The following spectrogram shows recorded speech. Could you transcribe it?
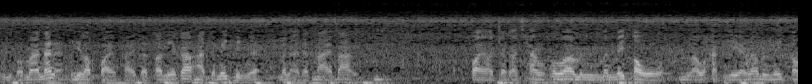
อยู่ประมาณนั้นที่เราปล่อยไป แต่ตอนนี้ก็อาจจะไม่ถึงอะมันอาจจะตายบ้าง ปล่อยออกจากกระชังเพราะว่ามันมันไม่โตเราหัดเลี้ยงแล้วมันไม่โต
